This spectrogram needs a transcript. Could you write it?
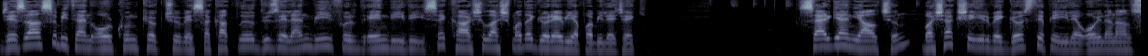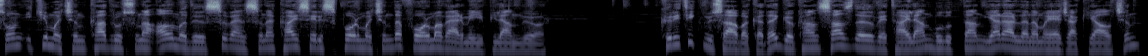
Cezası biten Orkun Kökçü ve sakatlığı düzelen Wilfred Ndidi ise karşılaşmada görev yapabilecek. Sergen Yalçın, Başakşehir ve Göztepe ile oynanan son iki maçın kadrosuna almadığı Svensson'a Kayseri Spor maçında forma vermeyi planlıyor. Kritik müsabakada Gökhan Sazdağ ve Taylan Bulut'tan yararlanamayacak Yalçın,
